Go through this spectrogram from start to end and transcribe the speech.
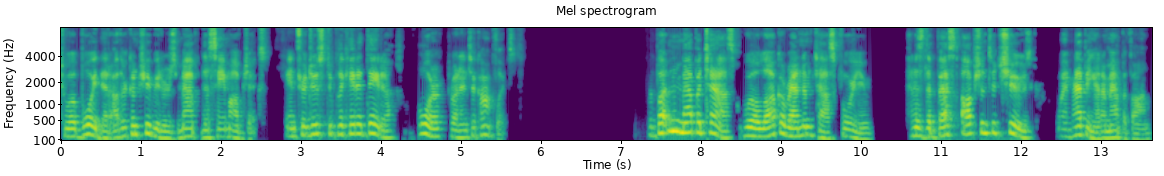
to avoid that other contributors map the same objects, introduce duplicated data, or run into conflicts. The button Map a Task will lock a random task for you, and is the best option to choose when mapping at a mapathon,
